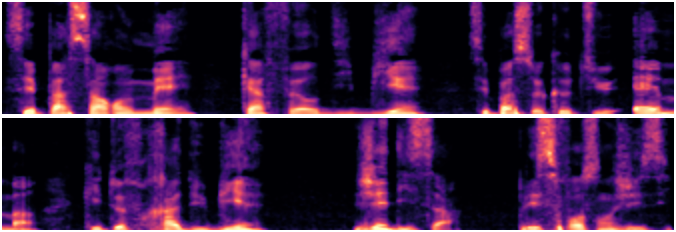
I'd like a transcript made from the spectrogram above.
c'est pas ça remet qu'à faire dit bien. C'est pas ce que tu aimes qui te fera du bien. J'ai dit ça. Plus force en Jésus.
